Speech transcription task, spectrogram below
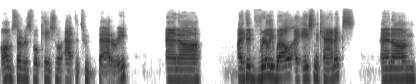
Armed Service Vocational Aptitude Battery, and uh, I did really well. I aced mechanics, and um,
